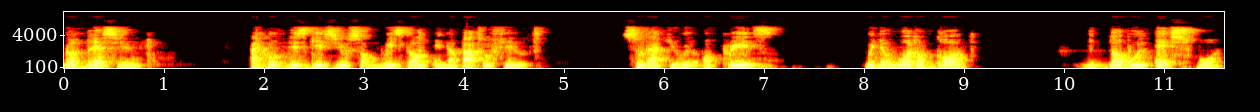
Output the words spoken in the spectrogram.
God bless you. I hope this gives you some wisdom in the battlefield so that you will operate with the word of God, the double-edged sword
